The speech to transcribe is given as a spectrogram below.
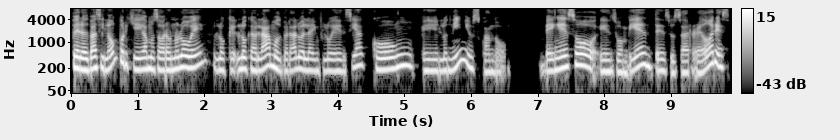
Pero es vacilón porque, digamos, ahora uno lo ve, lo que, lo que hablábamos, ¿verdad? Lo de la influencia con eh, los niños, cuando ven eso en su ambiente, en sus alrededores.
